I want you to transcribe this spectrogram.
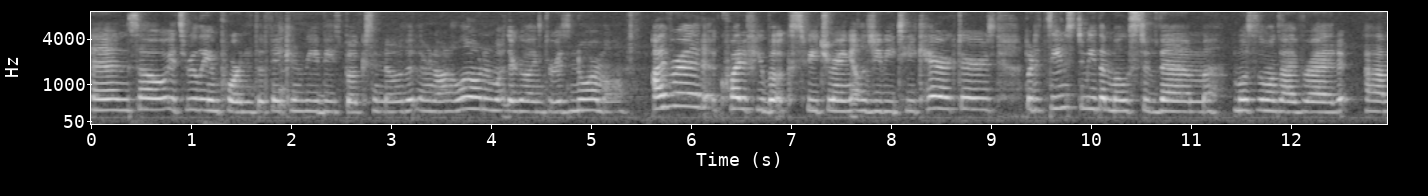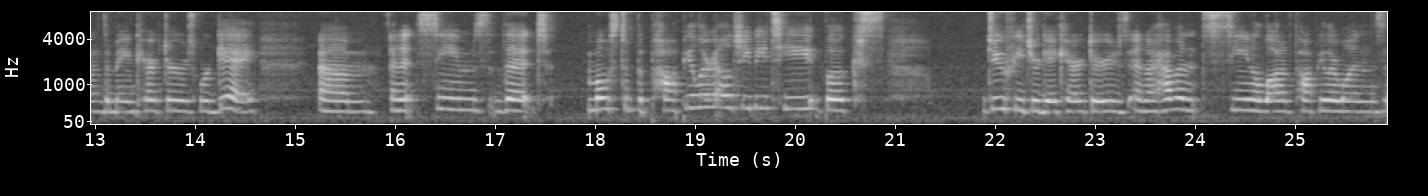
And so it's really important that they can read these books and know that they're not alone and what they're going through is normal. I've read quite a few books featuring LGBT characters, but it seems to me that most of them, most of the ones I've read, um, the main characters were gay. Um, and it seems that most of the popular LGBT books do feature gay characters and I haven't seen a lot of popular ones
